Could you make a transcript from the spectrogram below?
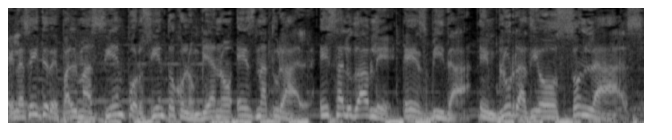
El aceite de palma 100% colombiano es natural, es saludable, es vida. En Blue Radio son las.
